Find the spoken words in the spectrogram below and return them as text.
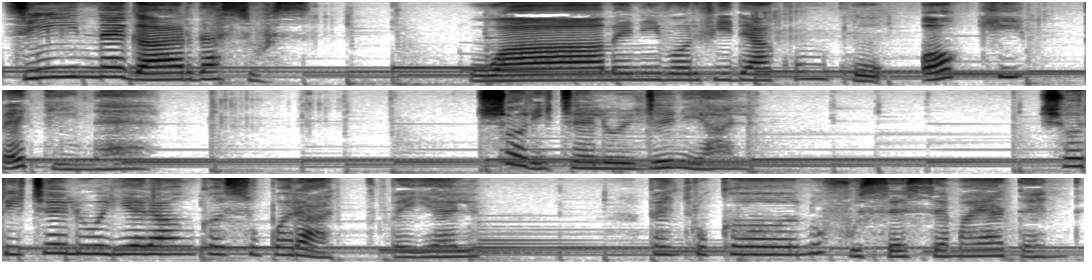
Ține garda sus. Oamenii vor fi de acum cu ochii pe tine. Șoricelul genial Șoricelul era încă supărat pe el pentru că nu fusese mai atent.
